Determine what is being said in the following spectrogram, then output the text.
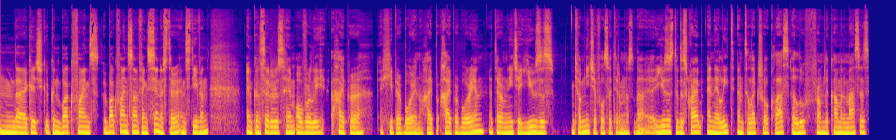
Mm, Da, e că aici când Buck finds, Buck finds something sinister in Steven and considers him overly hyper, hyperborean, hyper, hyperborean, a term Nietzsche uses fapt, Nietzsche ăsta, da, uses to describe an elite intellectual class aloof from the common masses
